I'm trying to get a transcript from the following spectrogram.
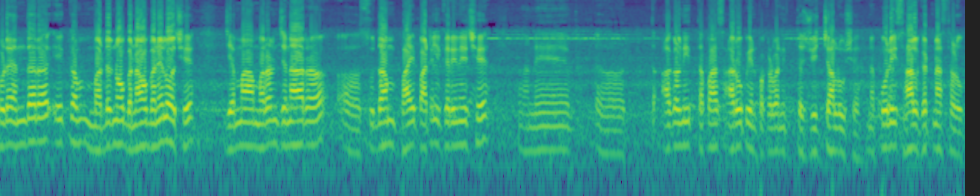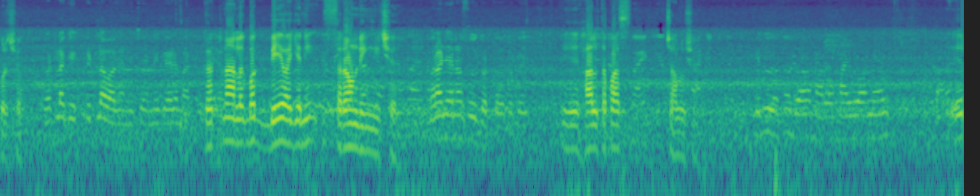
થોડે અંદર એક મર્ડરનો બનાવ બનેલો છે, જેમાં મરણ જનાર સુદામભાઈ પાટીલ કરીને છે અને આગળની તપાસ આરોપીને પકડવાની તજવીજ ચાલુ છે અને પોલીસ હાલ ઘટના સ્થળ ઉપર છે. કેટલા કેટલા વાગ્યાની છે? એને ક્યારે ઘટના લગભગ બે વાગ્યાની સરાઉન્ડિંગની છે. મરાણિયાનો શું કરતો હતો એ હાલ તપાસ ચાલુ છે. એ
